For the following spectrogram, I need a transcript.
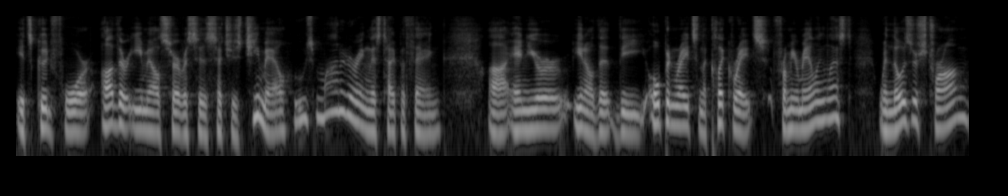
it's good for other email services such as Gmail, who's monitoring this type of thing. Uh, and your, you know, the the open rates and the click rates from your mailing list, when those are strong,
